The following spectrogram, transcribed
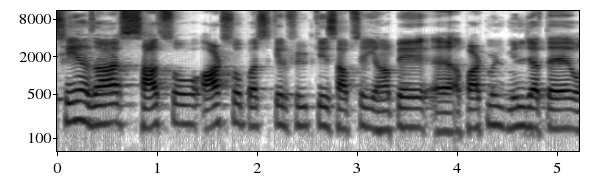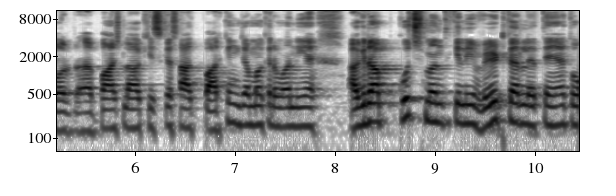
छः हज़ार सात सौ, आठ सौ पर स्क्वायर फीट के हिसाब से यहाँ पे अपार्टमेंट मिल जाता है और पाँच लाख इसके साथ पार्किंग जमा करवानी है। अगर आप कुछ मंथ के लिए वेट कर लेते हैं तो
